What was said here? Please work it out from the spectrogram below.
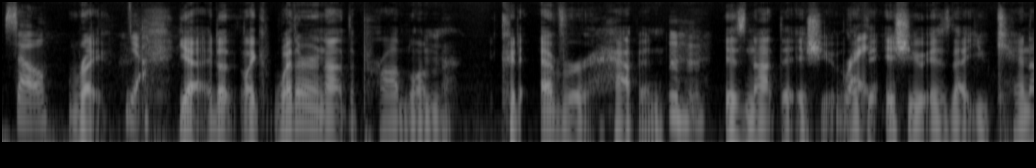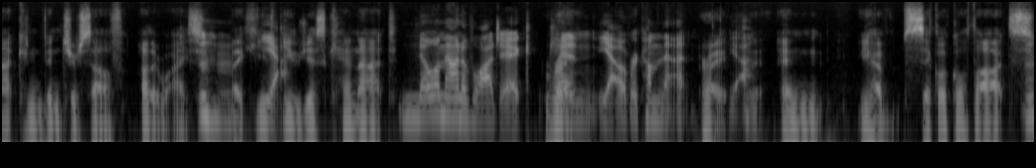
So, Right. yeah. Yeah, it does like whether or not the problem could ever happen is not the issue. Like Mm-hmm. Right. the issue is that you cannot convince yourself otherwise. Like you, Mm-hmm. Yeah. you just cannot No amount of logic Right. can, yeah, overcome that. right. Yeah. And you have cyclical thoughts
